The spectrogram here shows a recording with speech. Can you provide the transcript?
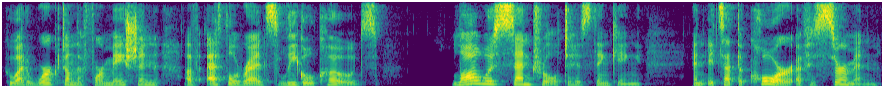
who had worked on the formation of Ethelred's legal codes. Law was central to his thinking, and it's at the core of his sermon.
